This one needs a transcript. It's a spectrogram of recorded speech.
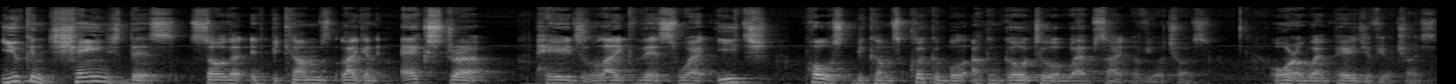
you can change this so that it becomes like an extra page like this where each post becomes clickable and can go to a website of your choice or a web page of your choice.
